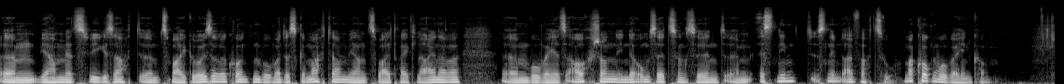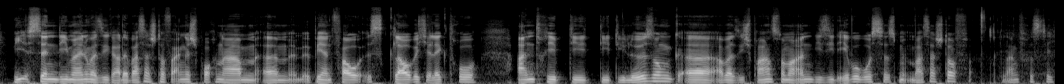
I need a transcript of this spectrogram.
Ähm, wir haben jetzt, wie gesagt, ähm, zwei größere Kunden, wo wir das gemacht haben. Wir haben zwei, drei kleinere, ähm, wo wir jetzt auch schon in der Umsetzung sind. Ähm, es, nimmt, es nimmt einfach zu. Mal gucken, wo wir hinkommen. Wie ist denn die Meinung, weil Sie gerade Wasserstoff angesprochen haben? Ähm, Im ÖPNV ist, glaube ich, Elektroantrieb die, die, die Lösung, äh, aber Sie sprachen es nochmal an. Wie sieht EvoBus das mit dem Wasserstoff langfristig?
